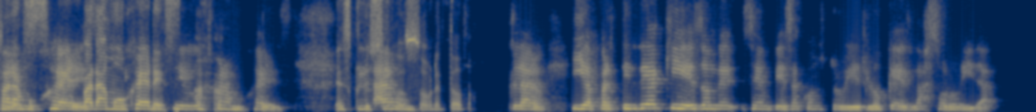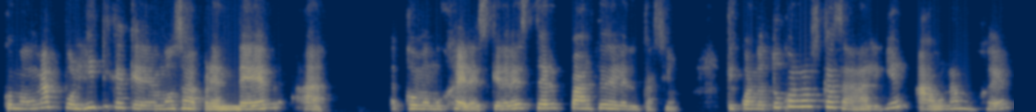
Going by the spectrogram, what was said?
para mujeres. Para mujeres. para mujeres. Exclusivos, sobre todo. Claro, y a partir de aquí es donde se empieza a construir lo que es la sororidad, como una política que debemos aprender a, como mujeres, que debe ser parte de la educación. Que cuando tú conozcas a alguien, a una mujer,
